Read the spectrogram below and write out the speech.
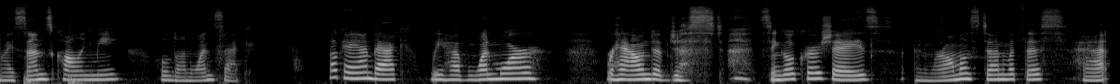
My son's calling me. Hold on one sec. Okay, I'm back. We have one more round of just single crochets and we're almost done with this hat.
